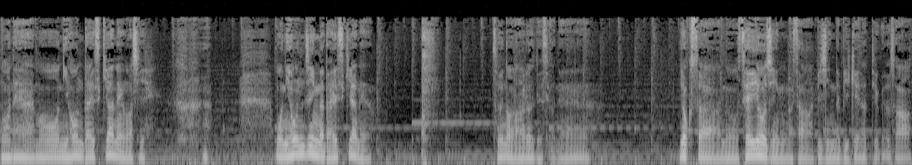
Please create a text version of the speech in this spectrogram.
もうね、もう日本大好きやねん、わし。もう日本人が大好きやねん。そういうのがあるんですよね。よくさ、あの、西洋人がさ、美人だ美形だって言うけどさ、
